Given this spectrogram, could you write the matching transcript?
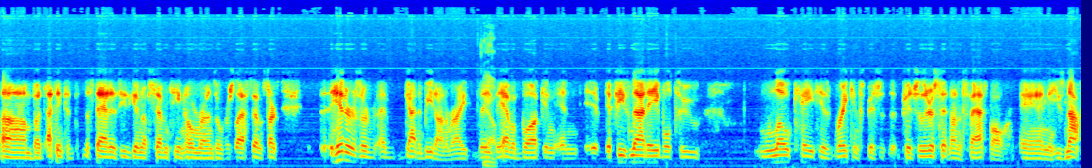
Um, but I think the, the stat is he's given up 17 home runs over his last seven starts. Hitters are, have gotten a beat on him, right? They yep. they have a book, and and if, if he's not able to locate his breaking pitch, pitch, they're just sitting on his fastball, and he's not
